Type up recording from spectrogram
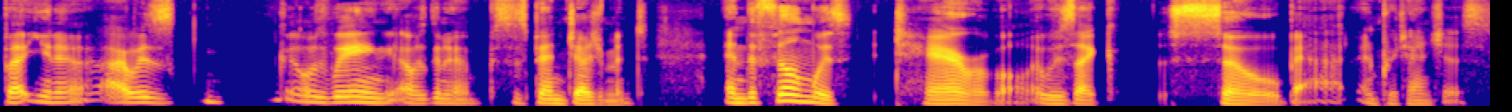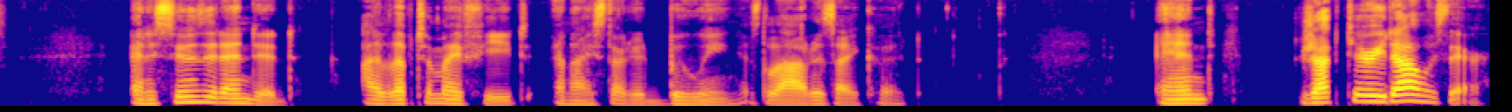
But you know, I was I was waiting. I was going to suspend judgment, and the film was terrible. It was like so bad and pretentious. And as soon as it ended, I leapt to my feet and I started booing as loud as I could. And Jacques Derrida was there,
